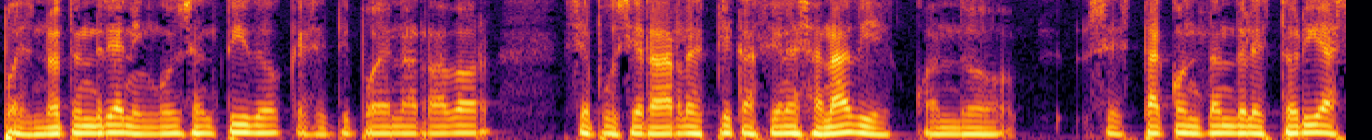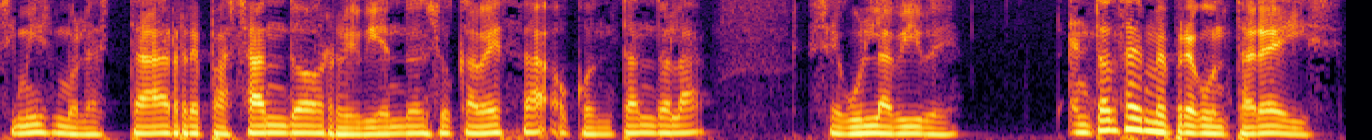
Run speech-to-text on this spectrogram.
pues no tendría ningún sentido que ese tipo de narrador se pusiera a darle explicaciones a nadie cuando se está contando la historia a sí mismo, la está repasando o reviviendo en su cabeza o contándola según la vive. Entonces me preguntaréis,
